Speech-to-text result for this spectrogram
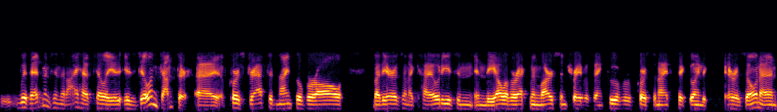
with Edmonton that I have, Kelly, is Dylan Guenther. Uh, of course, drafted ninth overall by the Arizona Coyotes in, in the Oliver Ekman Larsson trade with Vancouver. Of course, the ninth pick going to Arizona, and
